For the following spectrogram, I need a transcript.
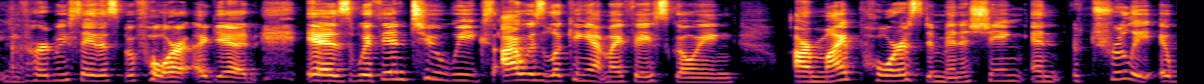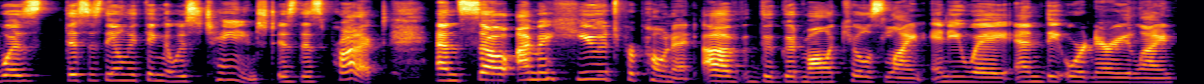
you've heard me say this before again, is within two weeks, I was looking at my face going, are my pores diminishing? And truly, it was this is the only thing that was changed is this product. And so I'm a huge proponent of the Good Molecules line anyway and the Ordinary line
